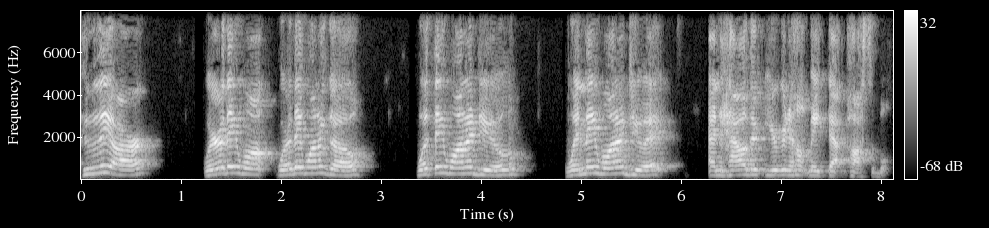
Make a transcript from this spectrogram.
who they are, where they want where they want to go, what they want to do, when they want to do it, and how you're going to help make that possible.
